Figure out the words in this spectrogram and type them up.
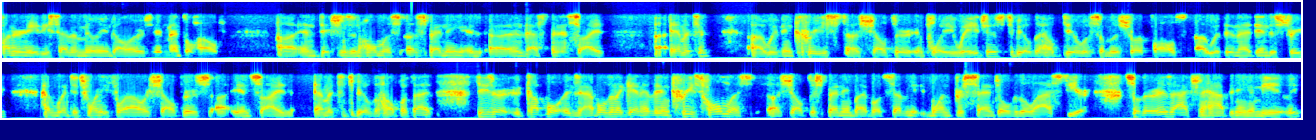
$187 million in mental health and addictions and homeless uh, spending uh, investment inside uh, Edmonton. Uh, we've increased uh, shelter employee wages to be able to help deal with some of the shortfalls uh, within that industry. Have went to 24-hour shelters uh, inside Edmonton to be able to help with that. These are a couple examples, and again, have increased homeless uh, shelter spending by about 71% over the last year. So there is action happening immediately.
